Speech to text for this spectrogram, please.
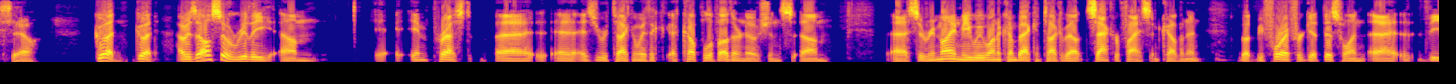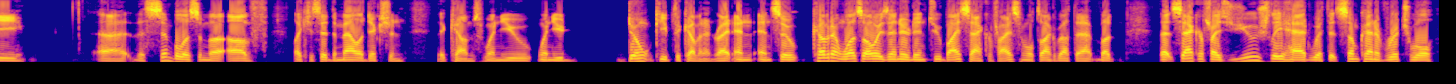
So good, good. I was also really um, impressed uh, as you were talking with a, a couple of other notions. Um, uh, so remind me, we want to come back and talk about sacrifice and covenant. But before I forget this one, uh, the uh, the symbolism of, like you said, the malediction that comes when you when you don't keep the covenant, right? And and so covenant was always entered into by sacrifice, and we'll talk about that. But that sacrifice usually had with it some kind of ritual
